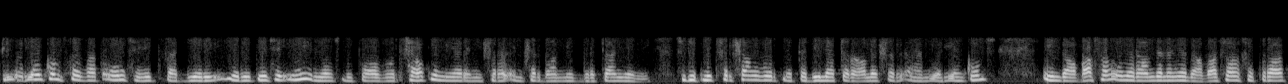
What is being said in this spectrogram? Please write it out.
die ooreenkomste wat ons het wat deur die Europese Unie reëls bepaal word, geld nie meer in die ver, in verband met Brittanje nie. So dit moet vervang word met 'n bilaterale ver, um, ooreenkoms en daar was al onderhandelinge, daar was al gepraat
